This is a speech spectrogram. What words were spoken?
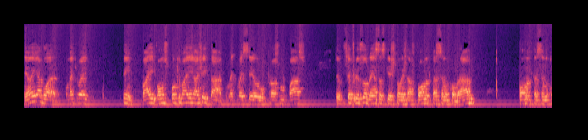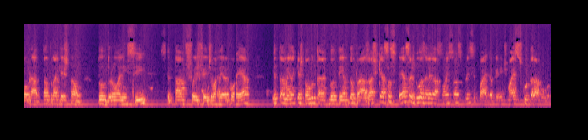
amanhã e agora? Como é que vai? Enfim, vai, vamos supor que vai ajeitar. Como é que vai ser o próximo passo? Você frisou bem essas questões da forma que está sendo cobrado, forma que está sendo cobrado, tanto na questão do drone em si, se tá, foi feito de maneira correta, e também na questão do, do tempo do prazo. Acho que essas, essas duas alegações são as principais, é o que a gente mais escuta na rua.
